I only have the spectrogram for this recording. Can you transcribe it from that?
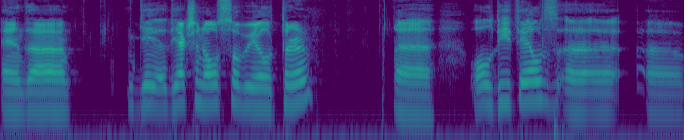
And uh, the, the action also will turn uh, all details uh, uh,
